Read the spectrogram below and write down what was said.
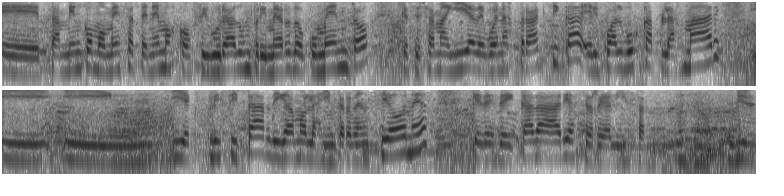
Eh, también como mesa tenemos configurado un primer documento que se llama Guía de Buenas Prácticas, el cual busca plasmar y, y, y explicitar, digamos, las intervenciones acciones que desde cada área se realizan. Bien,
